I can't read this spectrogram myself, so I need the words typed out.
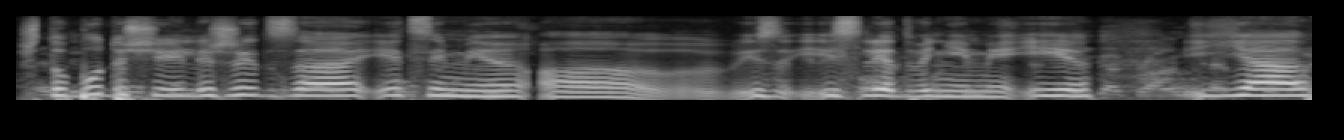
что будущее лежит за этими а, исследованиями. И я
